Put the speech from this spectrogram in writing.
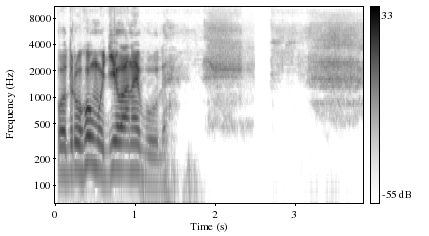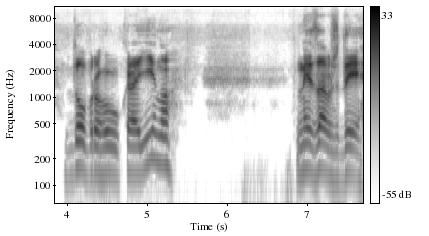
по-другому діла не буде. Доброго Україно! Не завжди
